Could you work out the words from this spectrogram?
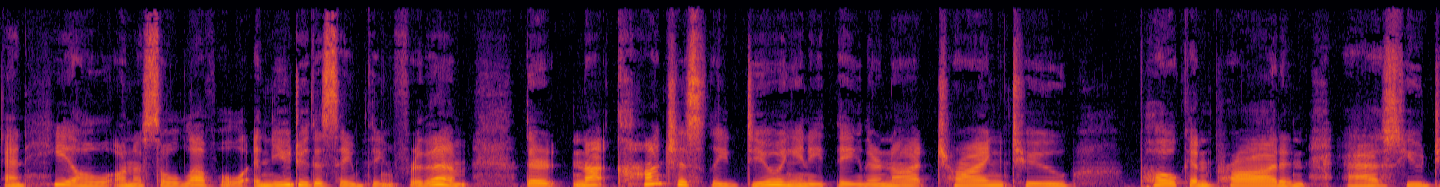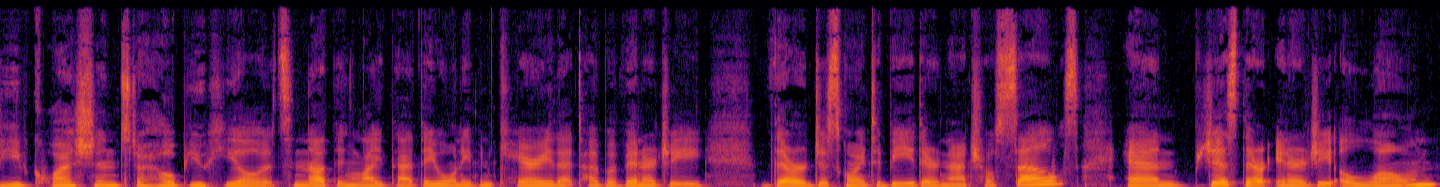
and heal on a soul level. And you do the same thing for them. They're not consciously doing anything, they're not trying to poke and prod and ask you deep questions to help you heal. It's nothing like that. They won't even carry that type of energy. They're just going to be their natural selves, and just their energy alone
